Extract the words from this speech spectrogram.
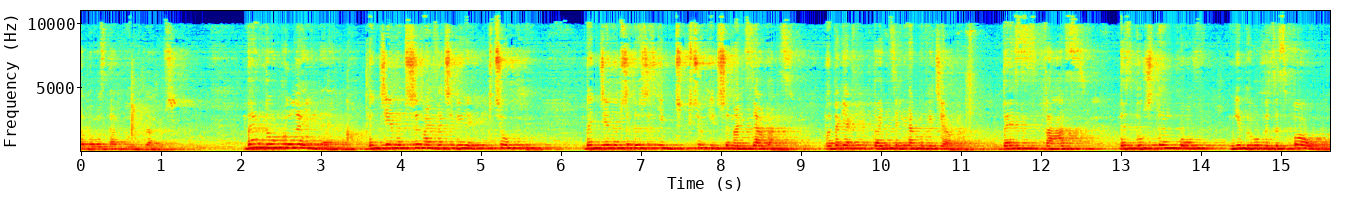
To był ostatni jubileusz. Będą kolejne. Będziemy trzymać za Ciebie kciuki. Będziemy przede wszystkim kciuki trzymać za Was. Bo tak jak Pani Celina powiedziała, bez Was, bez bursztynków nie byłoby zespołu.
